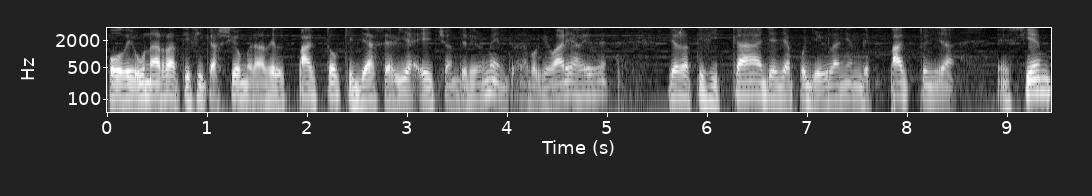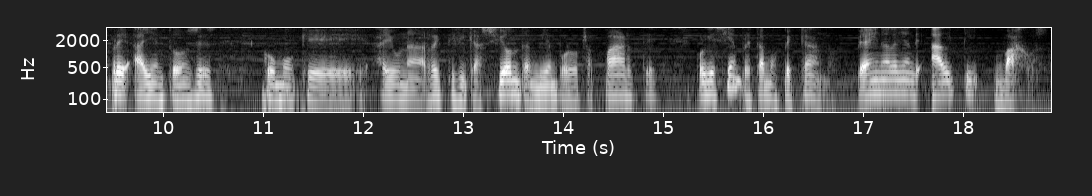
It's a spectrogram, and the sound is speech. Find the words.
o de una ratificación ¿verdad? del pacto que ya se había hecho anteriormente, porque varias veces ya ratificar, ya ya pues llegan de pacto, ya eh, siempre hay entonces como que hay una rectificación también por otra parte, porque siempre estamos pecando. De alti bajos.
